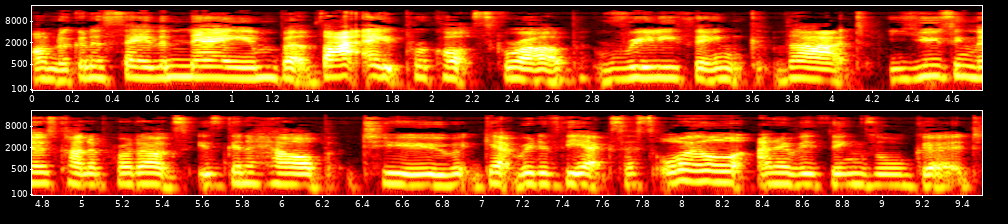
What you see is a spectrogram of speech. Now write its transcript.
I'm not going to say the name, but that apricot scrub really think that using those kind of products is going to help to get rid of the excess oil and everything's all good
